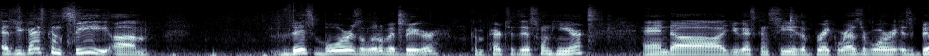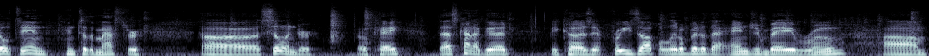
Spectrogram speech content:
as you guys can see, um, this bore is a little bit bigger compared to this one here. And uh, you guys can see the brake reservoir is built in into the master uh, cylinder. Okay, that's kind of good because it frees up a little bit of that engine bay room, um,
